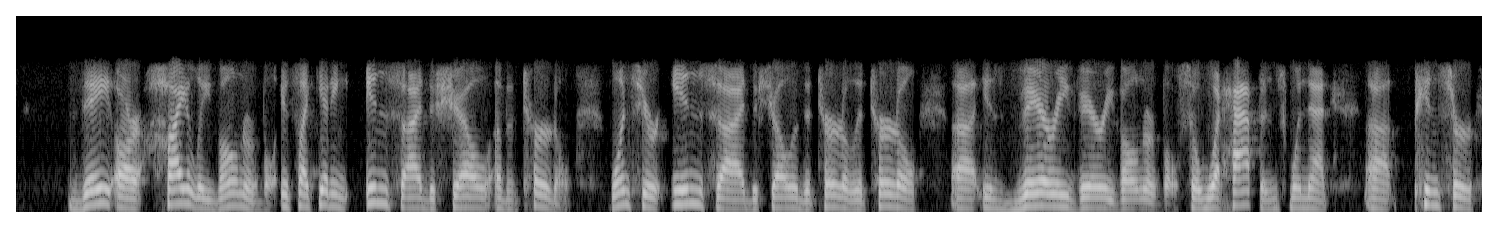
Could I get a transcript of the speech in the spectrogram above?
they are highly vulnerable. It's like getting inside the shell of a turtle. Once you're inside the shell of the turtle, the turtle uh, is very, very vulnerable. So, what happens when that uh, pincer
